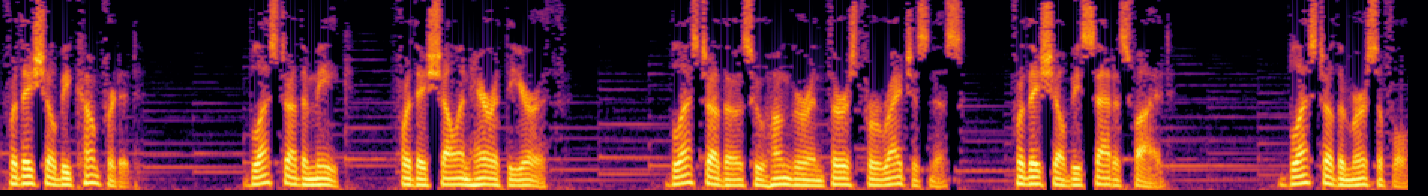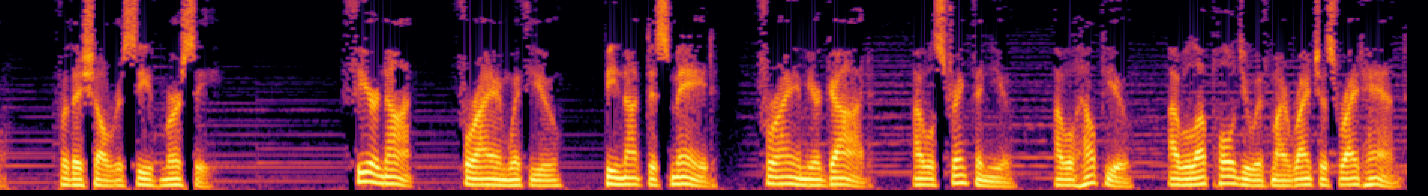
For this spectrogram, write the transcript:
for they shall be comforted. Blessed are the meek, for they shall inherit the earth. Blessed are those who hunger and thirst for righteousness, for they shall be satisfied. Blessed are the merciful, for they shall receive mercy. Fear not, for I am with you, be not dismayed, for I am your God, I will strengthen you, I will help you, I will uphold you with my righteous right hand.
